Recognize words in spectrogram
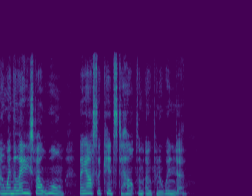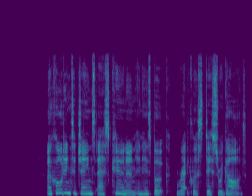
And when the ladies felt warm, they asked the kids to help them open a window. According to James S. Kunen in his book Reckless Disregard,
